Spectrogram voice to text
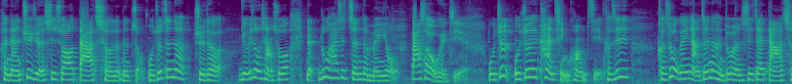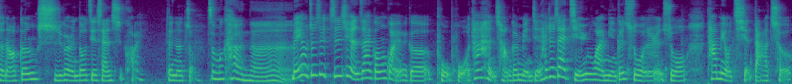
很难拒绝，是说要搭车的那种，我就真的觉得有一种想说，那如果他是真的没有搭车，我会借，我就我就会看情况借。可是可是我跟你讲，真的很多人是在搭车，然后跟十个人都借三十块。的那种，怎么可能？没有，就是之前在公馆有一个婆婆，她很常跟别人借，她就在捷运外面跟所有的人说她没有钱搭车，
